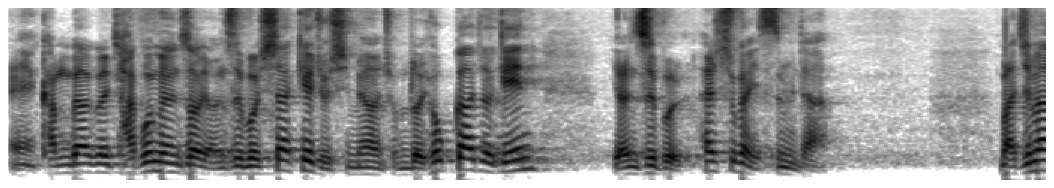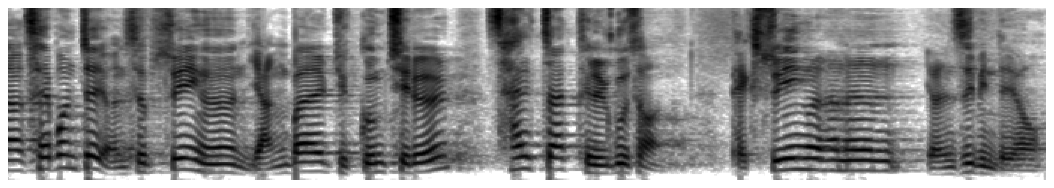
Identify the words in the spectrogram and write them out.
네, 감각을 잡으면서 연습을 시작해 주시면 좀 더 효과적인 연습을 할 수가 있습니다. 마지막 세 번째 연습 스윙은 양발 뒤꿈치를 살짝 들고선 백스윙을 하는 연습인데요.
